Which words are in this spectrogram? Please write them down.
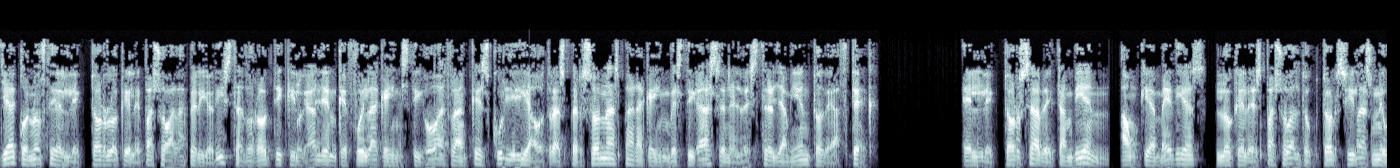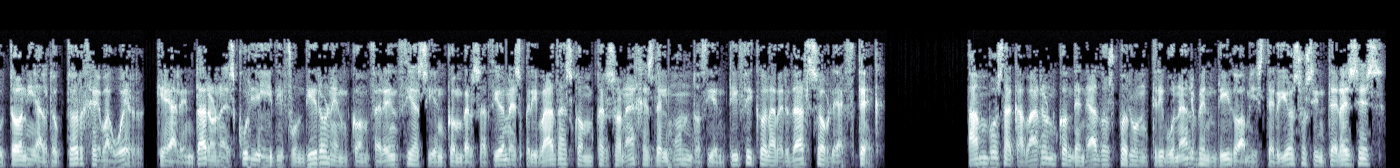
Ya conoce el lector lo que le pasó a la periodista Dorothy Kilgallen que fue la que instigó a Frank Scully y a otras personas para que investigasen el estrellamiento de Aztec. El lector sabe también, aunque a medias, lo que les pasó al Dr. Silas Newton y al Dr. G. Bauer, que alentaron a Scully y difundieron en conferencias y en conversaciones privadas con personajes del mundo científico la verdad sobre Aztec. Ambos acabaron condenados por un tribunal vendido a misteriosos intereses,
